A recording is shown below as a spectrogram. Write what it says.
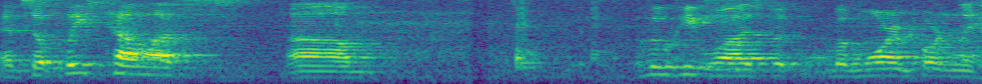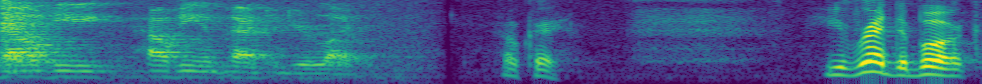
And so please tell us um, who he was, but, but more importantly, how he, how he impacted your life. Okay. You've read the book,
